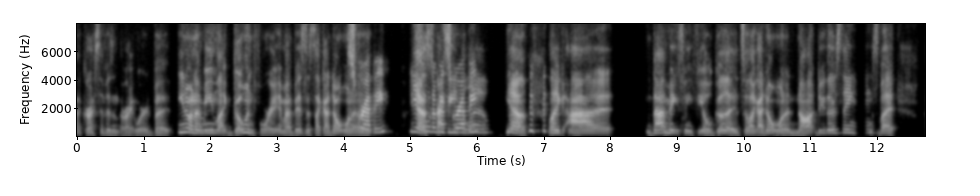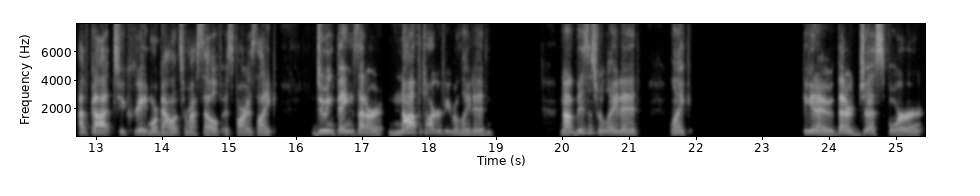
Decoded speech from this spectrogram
aggressive isn't the right word, but you know what I mean? Like going for it in my business. Like I don't want to scrappy. Yeah, want to be scrappy. Hello. Yeah. like I that makes me feel good. So like I don't want to not do those things, but I've got to create more balance for myself as far as like doing things that are not photography related, not business related, like you know, that are just for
